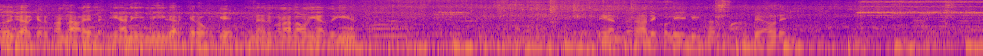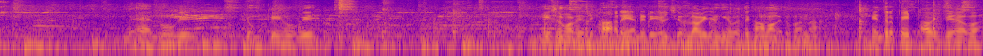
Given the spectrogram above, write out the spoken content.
ਉਹਦੇ ਕਰਕੇ ਦੁਕਾਨਾਂ ਵਾਲੇ ਲੱਗੀਆਂ ਨਹੀਂ ਮੀਂਹ ਕਰਕੇ ਰੁਕ ਕੇ ਇਹਨਾਂ ਦੁਕਾਨਾਂ ਲਾਉਣੀਆਂ ਸੀਗੀਆਂ। ਤੇ ਅੰਦਰ ਆ ਦੇਖੋ ਲੇਡੀਜ਼ ਦਾ ਸਮਾਨ ਪਿਆ ਉਹਦੇ ਬੈਗ ਹੋ ਗਏ, ਝੁਮਕੇ ਹੋ ਗਏ। ਇਸ ਵਾਲੇ ਦਿਖਾ ਰਹੇ ਆ ਡਿਟੇਲ ਚ ਲੱਗ ਜਾਣਗੀਆਂ, ਫਿਰ ਦਿਖਾਵਾਂਗੇ ਦੁਕਾਨਾਂ। ਇੱਧਰ ਪੇਠਾ ਵੀ ਪਿਆ ਵਾ।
